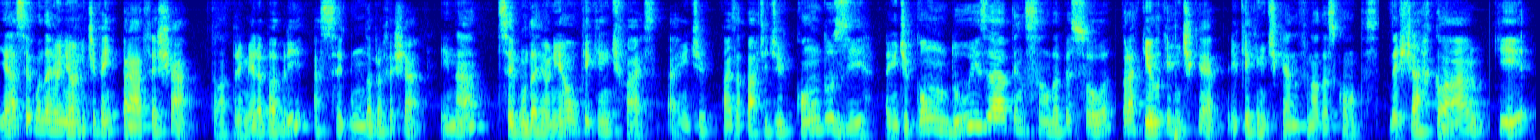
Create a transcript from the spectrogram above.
e a segunda reunião a gente vem para fechar. Então a primeira para abrir, a segunda para fechar. E na segunda reunião, o que, que a gente faz? A gente faz a parte de conduzir. A gente conduz a atenção da pessoa para aquilo que a gente quer. E o que, que a gente quer no final das contas? Deixar claro que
